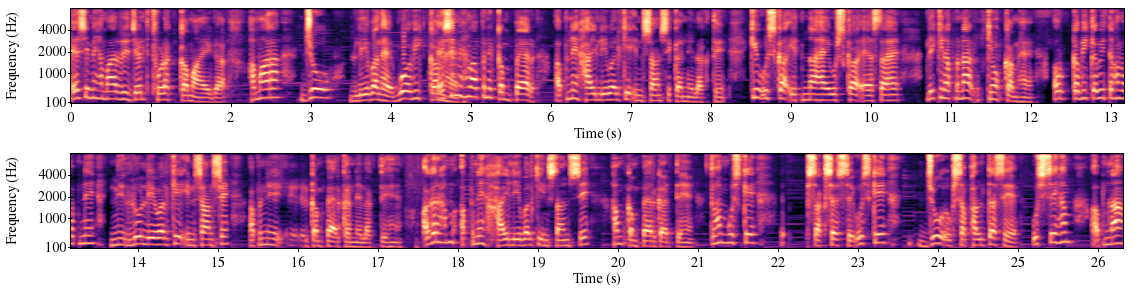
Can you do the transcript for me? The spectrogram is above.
ऐसे में हमारा रिज़ल्ट थोड़ा कम आएगा। हमारा जो लेवल है वो अभी कम ऐसे है। में हम अपने कंपेयर अपने हाई लेवल के इंसान से करने लगते हैं कि उसका इतना है उसका ऐसा है लेकिन अपना क्यों कम है? और कभी कभी तो हम अपने लो लेवल के इंसान से अपने कंपेयर करने लगते हैं। अगर हम अपने हाई लेवल के इंसान से हम कंपेयर करते हैं तो हम उसके सक्सेस से, उसके जो सफलता से है, उससे हम अपना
